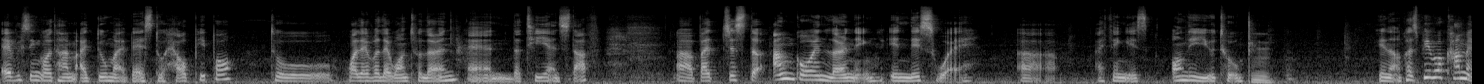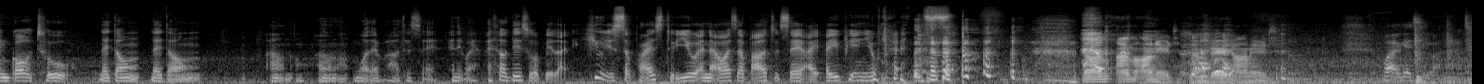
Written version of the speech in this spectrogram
every single time I do my best to help people to whatever they want to learn and the tea and stuff. Uh, but just the ongoing learning in this way, uh, I think is only you two. You know, because people come and go too. They don't. They don't. I don't know. I don't know. Whatever how to say. it. Anyway, I thought this would be like huge surprise to you, and I was about to say, "Are, are you peeing your pants?" no i'm, I'm honored i'm very honored well, I guess you are not.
